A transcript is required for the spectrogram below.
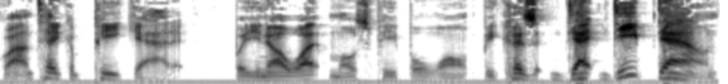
go out and take a peek at it. But you know what? Most people won't because de- deep down,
